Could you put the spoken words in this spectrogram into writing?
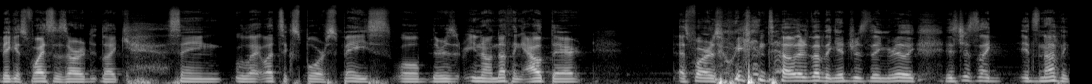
biggest voices are like saying, well, "Let's explore space." Well, there's you know nothing out there, as far as we can tell. There's nothing interesting really. It's just like it's nothing.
